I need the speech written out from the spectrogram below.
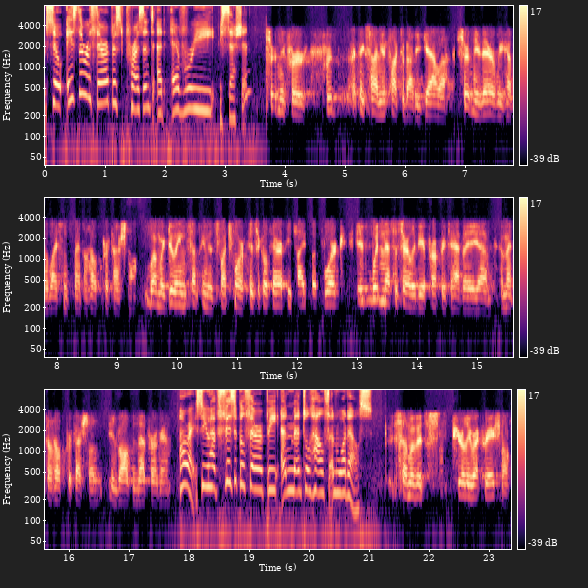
So, is there a therapist present at every session? Certainly, for, for I think Sonia talked about EAGALA. Certainly, there we have a licensed mental health professional. When we're doing something that's much more physical therapy type of work, it wouldn't necessarily be appropriate to have a, um, a mental health professional involved in that program. All right, so you have physical therapy and mental health, and what else? Some of it's purely recreational.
